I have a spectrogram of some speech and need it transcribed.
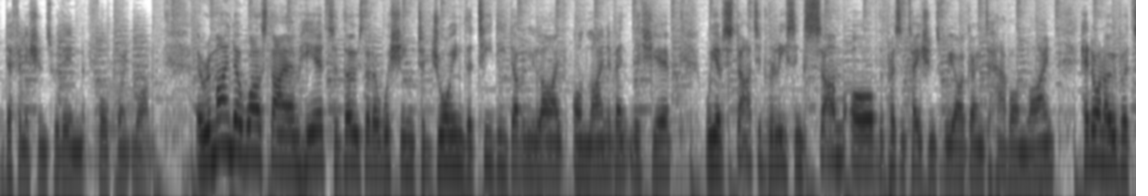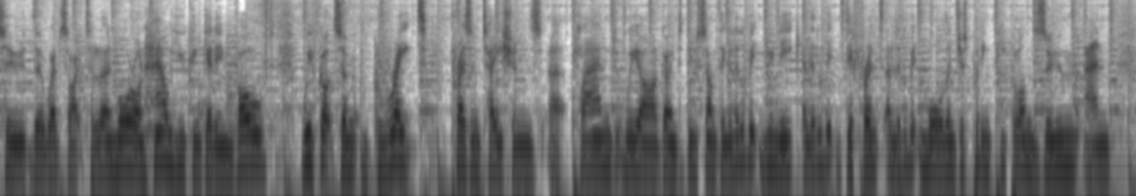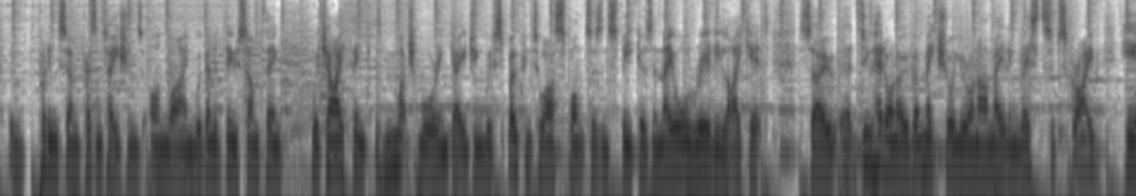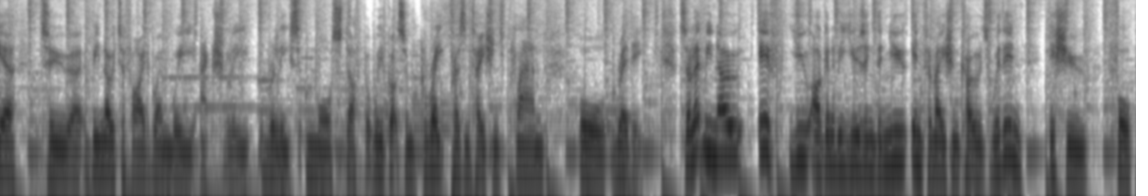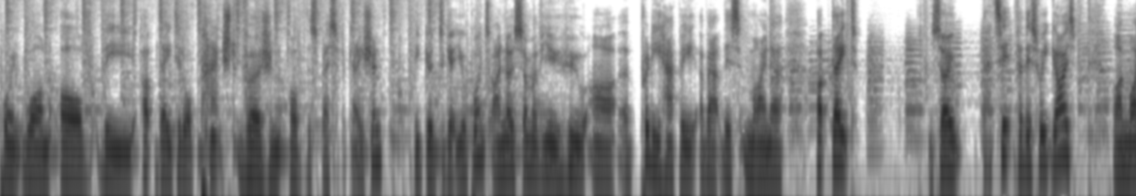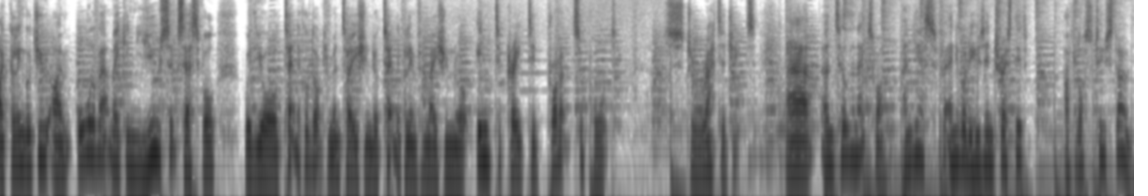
definitions within 4.1. A reminder whilst I am here to those that are wishing to join the TDW Live online event this year, we have started releasing some of the presentations we are going to have online. Head on over to the website to learn more on how you can get involved. We've got some great presentations uh, planned. We are going to do something a little bit unique, a little bit different, a little bit more than just putting people on Zoom and uh, putting some presentations online. We're going to do something which I think is much more engaging. We've spoken to our sponsors and speakers, and they all really like it. So uh, do head on over, make sure you're on our mailing list, subscribe here to uh, be notified when we actually release more stuff. But we've got some great presentations planned already. So let me know if you are going to be using the new information codes within issue 4.1 of the updated or patched version of the specification. Be good to get your points. I know some of you who are uh, pretty happy about this minor update. So that's it for this week, guys. I'm Michael Ingledew. I'm all about making you successful with your technical documentation, your technical information, your integrated product support strategies. Uh, until the next one. And yes, for anybody who's interested, I've lost two stone.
